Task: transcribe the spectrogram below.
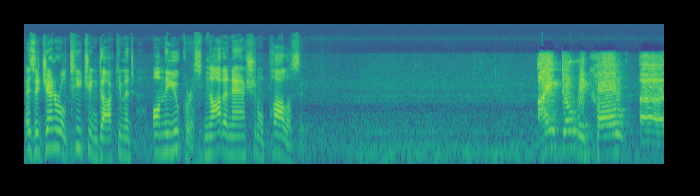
as a general teaching document on the Eucharist, not a national policy? I don't recall uh,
